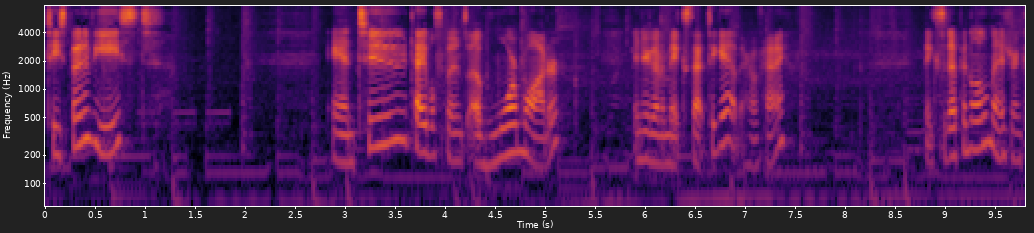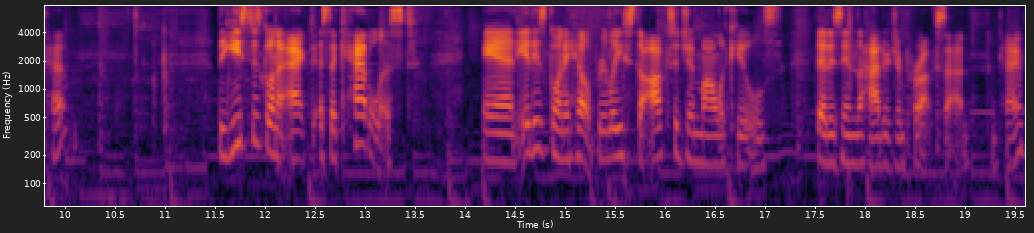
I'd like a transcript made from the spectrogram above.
teaspoon of yeast and two tablespoons of warm water, and you're going to mix that together, okay? Mix it up in a little measuring cup. The yeast is going to act as a catalyst, and it is going to help release the oxygen molecules that is in the hydrogen peroxide, okay?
